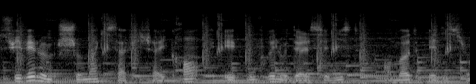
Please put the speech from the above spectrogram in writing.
Suivez le chemin qui s'affiche à l'écran et ouvrez le DLC List en mode édition.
